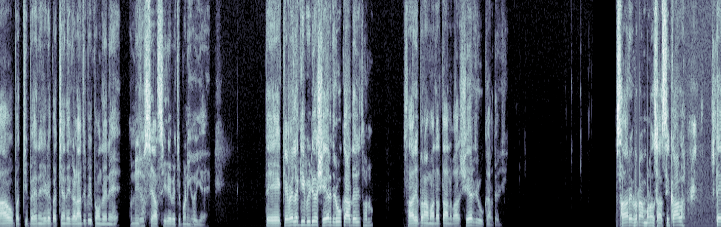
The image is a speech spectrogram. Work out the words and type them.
ਆਹ ਉਹ 25 ਪੈਸੇ ਨੇ ਜਿਹੜੇ ਬੱਚਿਆਂ ਦੇ ਗਲਾਂ 'ਚ ਵੀ ਪਾਉਂਦੇ ਨੇ ਇਹ 1986 ਦੇ ਵਿੱਚ ਬਣੀ ਹੋਈ ਹੈ ਤੇ ਕਿਵੇਂ ਲੱਗੀ ਵੀਡੀਓ ਸ਼ੇਅਰ ਜਰੂਰ ਕਰ ਦਿਓ ਜੀ ਤੁਹਾਨੂੰ। ਸਾਰੇ ਭਰਾਵਾਂ ਦਾ ਧੰਨਵਾਦ, ਸ਼ੇਅਰ ਜਰੂਰ ਕਰ ਦਿਓ ਜੀ। ਸਾਰੇ ਭਰਾਵਾਂ ਨੂੰ ਸਤਿ ਸ਼੍ਰੀ ਅਕਾਲ। ਤੇ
